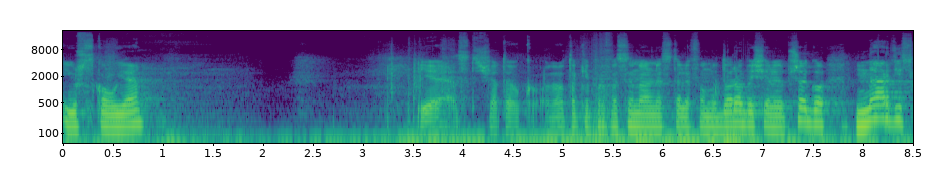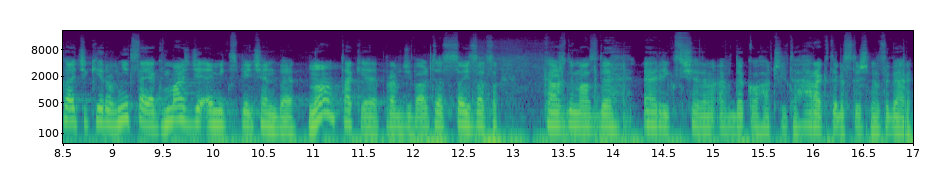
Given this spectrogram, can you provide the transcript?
Już skołuję. Jest światełko, no takie profesjonalne z telefonu, dorobię się lepszego. Nardi, słuchajcie, kierownica jak w Mazdzie MX-5NB. No, takie prawdziwe, ale to jest coś za co każdy Mazdę RX-7 FD kocha, czyli te charakterystyczne zegary.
